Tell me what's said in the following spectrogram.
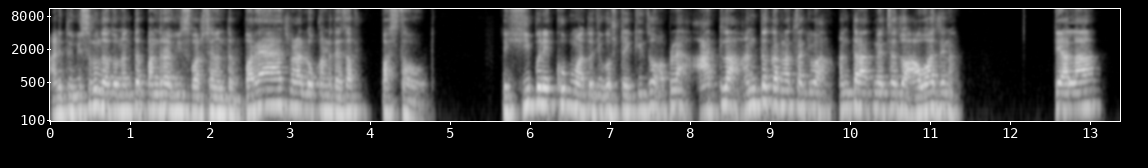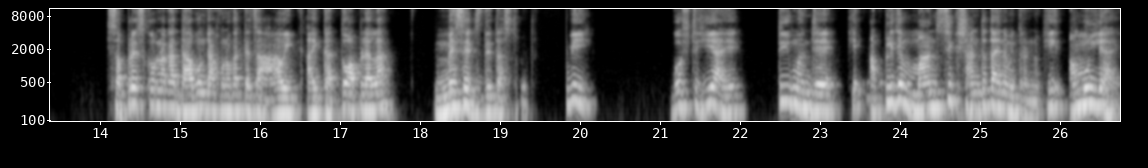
आणि तू विसरून जातो. नंतर पंधरा वीस वर्षानंतर बऱ्याच वेळा लोकांना त्याचा पस्तावा होतो. ही पण एक खूप महत्वाची गोष्ट आहे की जो आपल्या आतला अंतकरणाचा किंवा अंतरात्म्याचा जो आवाज आहे ना त्याला सप्रेस करू नका दाबून टाकू नका त्याचा ऐका. तो आपल्याला मेसेज देत असतो. मित्र गोष्ट ही आहे ती म्हणजे की आपली जे मानसिक शांतता आहे ना मित्रांनो ही अमूल्य आहे.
